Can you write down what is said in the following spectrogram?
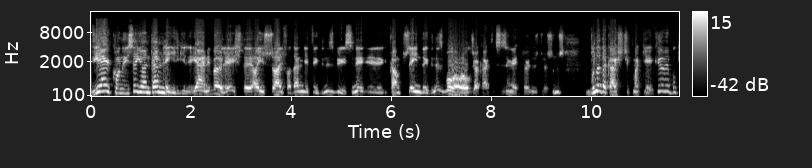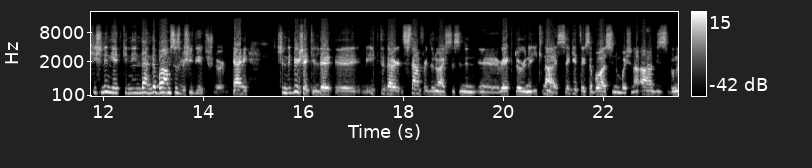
Diğer konu ise yöntemle ilgili. Yani böyle işte Ayüssü Alfa'dan getirdiğiniz birisini e, kampüse indirdiniz. Bu olacak artık sizin rektörünüz diyorsunuz. Buna da karşı çıkmak gerekiyor ve bu kişinin yetkinliğinden de bağımsız bir şey diye düşünüyorum. Yani Şimdi bir şekilde e, iktidar Stanford Üniversitesi'nin e, rektörünü ikna etse, getirse Boğaziçi'nin başına, aha biz bunu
